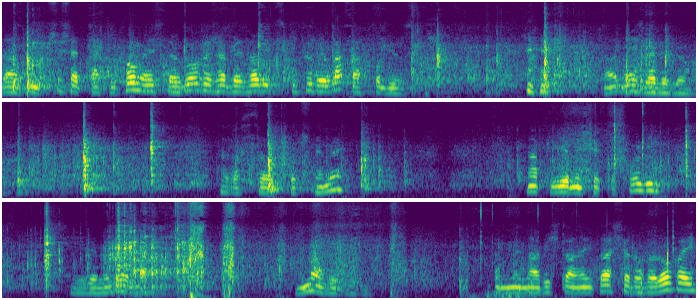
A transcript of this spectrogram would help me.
Teraz mi przyszedł taki pomysł do głowy, żeby zrobić skitury w lasach podjórskich. No nieźle by było. Teraz co odpoczniemy. Napijemy się kofoli i idziemy dalej. No wygodnie. Jesteśmy na wiślanej trasie rowerowej.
